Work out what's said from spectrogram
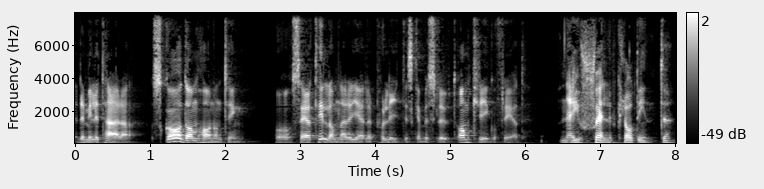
det militära, ska de ha någonting att säga till om när det gäller politiska beslut om krig och fred? Nej, självklart inte.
